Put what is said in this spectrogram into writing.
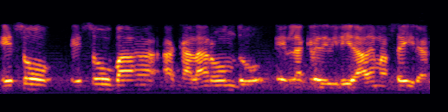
eso eso va a calar hondo en la credibilidad de Maceira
